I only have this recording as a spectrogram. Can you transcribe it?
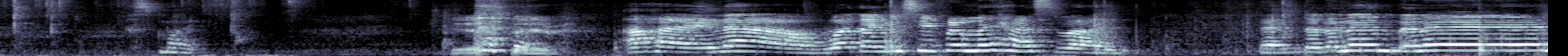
Smart. Yes, babe. Okay, now, what I received from my husband. Dun, dun, dun, dun, dun.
